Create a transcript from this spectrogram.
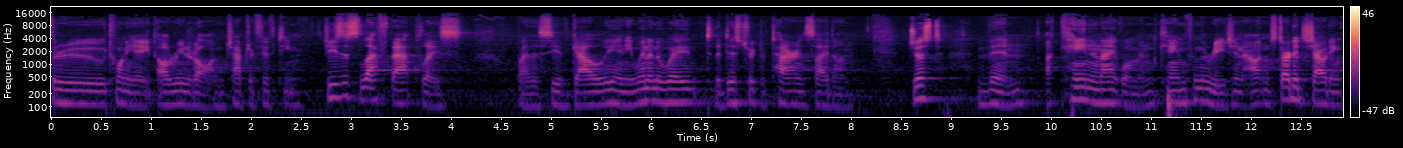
through 28. I'll read it all in chapter 15. Jesus left that place by the Sea of Galilee, and he went away to the district of Tyre and Sidon. Just then, a Canaanite woman came from the region out and started shouting,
